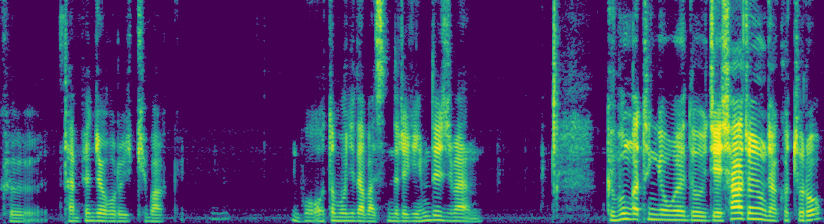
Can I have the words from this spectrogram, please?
그 단편적으로 이렇게 막 뭐 어떤 분이다 말씀드리기 힘들지만 그분 같은 경우에도 이제 샤 전용 자쿠트로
